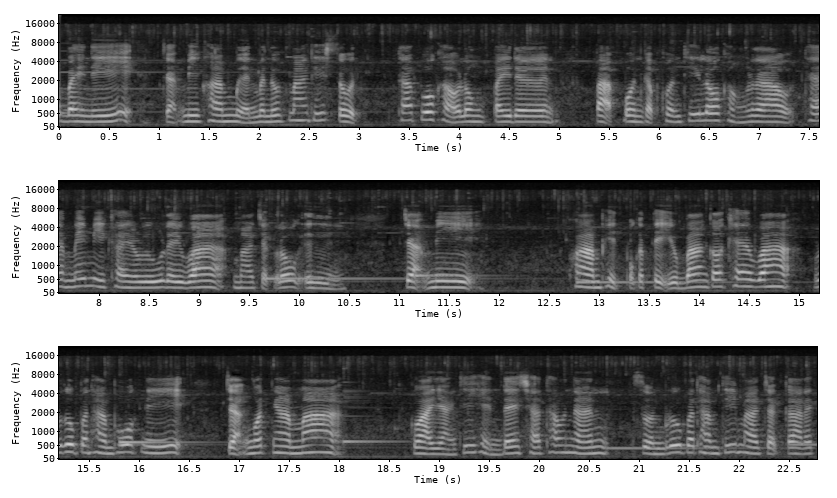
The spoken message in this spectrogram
กใบนี้ จะมีความเหมือนมนุษย์มากที่สุด ถ้าพวกเขาลงไปเดิน ปะปนกับคนที่โลกของเราแทบไม่มีใครรู้เลยว่ามาจากโลกอื่น จะมีความผิดปกติอยู่บ้างก็แค่ว่า รูปธรรมพวกนี้จะงดงามมาก กว่าอย่างที่เห็นได้ชัดเท่านั้น ส่วนรูปธรรมที่มาจากกาแล็ก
